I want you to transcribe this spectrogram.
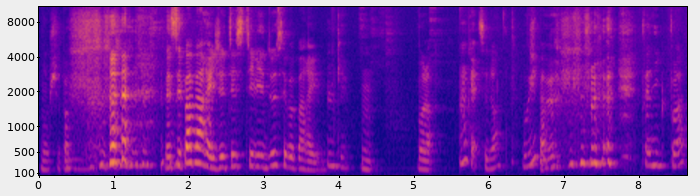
bon, je sais pas. mais c'est pas pareil, j'ai testé les deux, c'est pas pareil. Ok. Voilà, Ok. c'est bien. Oui, pas. euh, panique pas.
